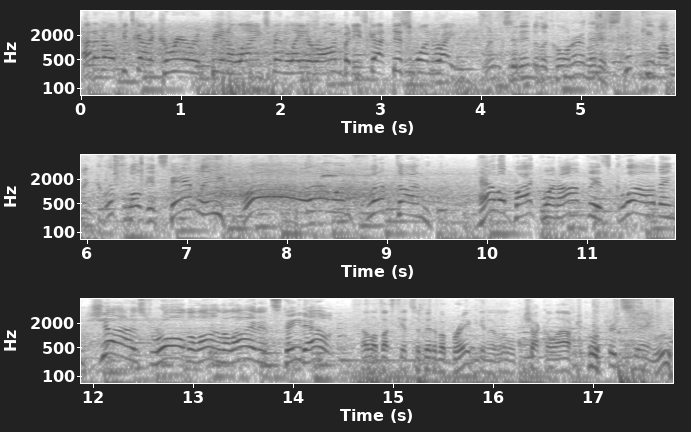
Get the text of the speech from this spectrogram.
I don't know if he's got a career in being a linesman later on, but he's got this one right. Brings it into the corner, and then his stick came up and clipped Logan Stanley. Whoa, that one flipped on Hellebuyck, went off his glove and just rolled along the line and stayed out. Hellebuyck gets a bit of a break and a little chuckle afterwards, saying, "Ooh,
